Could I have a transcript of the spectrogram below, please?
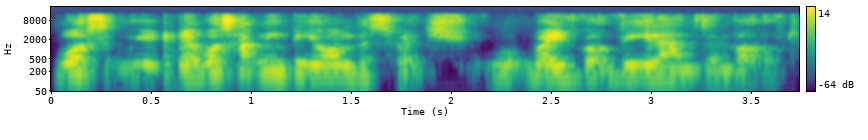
What's you know what's happening beyond the switch, where you've got VLANs involved,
